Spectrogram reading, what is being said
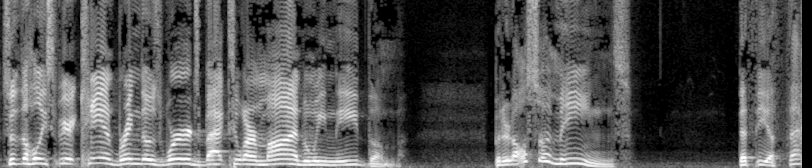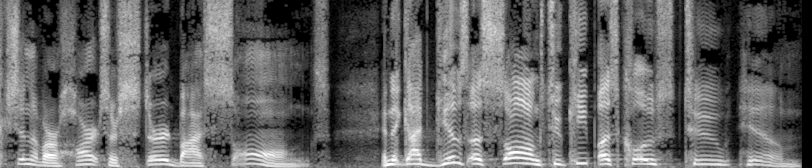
so that the Holy Spirit can bring those words back to our mind when we need them. But it also means that the affection of our hearts are stirred by songs and that God gives us songs to keep us close to Him.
